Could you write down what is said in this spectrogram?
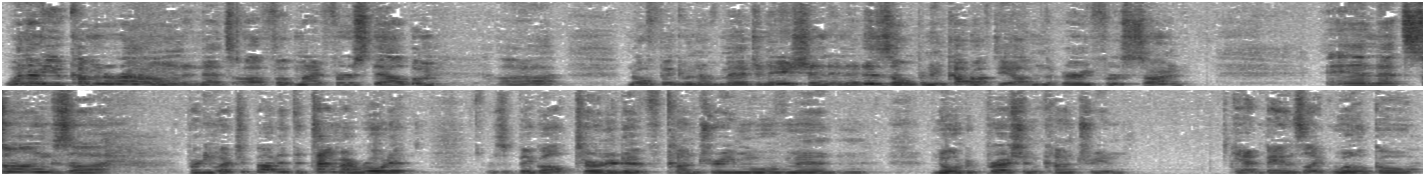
When Are You Coming Around? And that's off of my first album, uh, No Figment of Imagination, and it is the opening cut off the album, the very first song. And that song's uh, pretty much about at the time I wrote it. It was a big alternative country movement and no depression country and he had bands like Wilco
